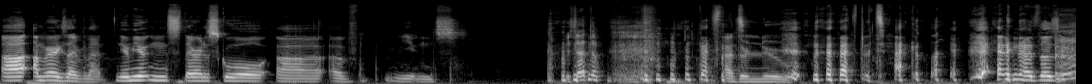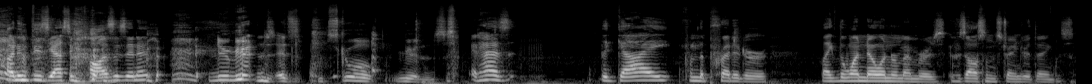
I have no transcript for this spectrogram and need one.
uh, I'm very excited for that. New Mutants. They're in a school uh, of mutants. Is that the? That's the, and they're new. that's the tagline, and it has those unenthusiastic pauses in it. New mutants. It's school mutants. It has the guy from the Predator, like the one no one remembers, who's also in Stranger Things.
